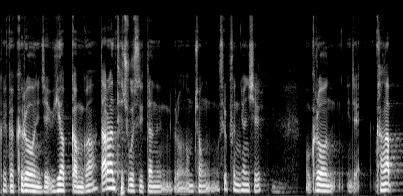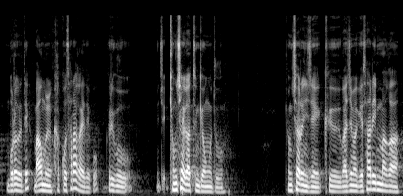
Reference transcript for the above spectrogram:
그러니까 그런 이제 위압감과 딸한테 죽을 수 있다는 그런 엄청 슬픈 현실, 뭐 그런 이제 강압 뭐라 그래야 돼? 마음을 갖고 살아가야 되고 그리고 이제 경찰 같은 경우도 경찰은 이제 그 마지막에 살인마가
